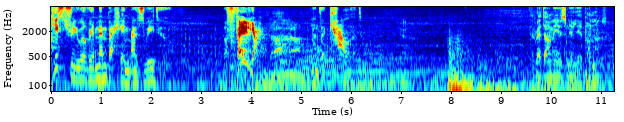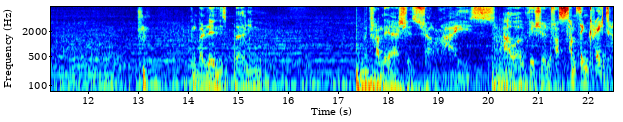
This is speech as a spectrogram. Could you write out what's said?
history will remember him as we do. A failure and a coward. The Red Army is nearly upon us. Hmm. and Berlin is burning. But from the ashes shall rise our vision for something greater.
